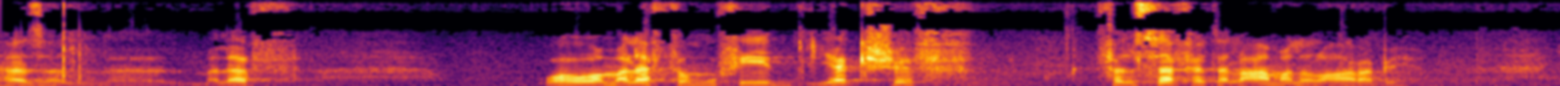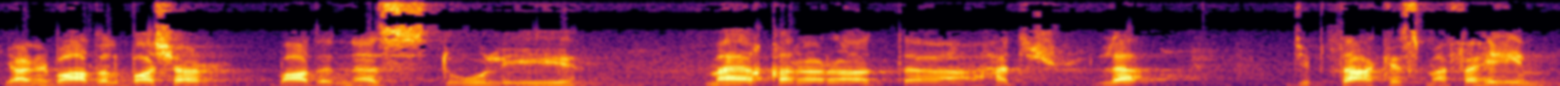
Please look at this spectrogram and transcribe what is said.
هذا الملف. وهو ملف مفيد يكشف فلسفة العمل العربي. يعني بعض البشر بعض الناس تقول إيه؟ ما هي قرارات؟ حدش لا. دي بتعكس مفاهيم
